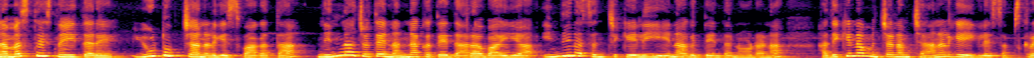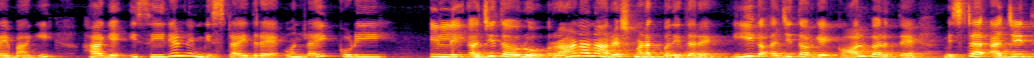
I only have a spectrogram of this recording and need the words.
ನಮಸ್ತೆ ಸ್ನೇಹಿತರೆ ಯೂಟ್ಯೂಬ್ ಚಾನಲ್ಗೆ ಸ್ವಾಗತ. ನಿನ್ನ ಜೊತೆ ನನ್ನ ಕತೆ ಧಾರಾವಾಹಿಯ ಇಂದಿನ ಸಂಚಿಕೆಯಲ್ಲಿ ಏನಾಗುತ್ತೆ ಅಂತ ನೋಡೋಣ. ಅದಕ್ಕಿಂತ ಮುಂಚೆ ನಮ್ಮ ಚಾನಲ್ಗೆ ಈಗಲೇ ಸಬ್ಸ್ಕ್ರೈಬ್ ಆಗಿ, ಹಾಗೆ ಈ ಸೀರಿಯಲ್ ನಿಮ್ಗೆ ಇಷ್ಟ ಇದ್ದರೆ ಒಂದು ಲೈಕ್ ಕೊಡಿ. ಇಲ್ಲಿ ಅಜಿತ್ ಅವರು ರಾಣಾನ ಅರೆಸ್ಟ್ ಮಾಡೋಕ್ಕೆ ಬಂದಿದ್ದಾರೆ. ಈಗ ಅಜಿತ್ ಅವ್ರಿಗೆ ಕಾಲ್ ಬರುತ್ತೆ, ಮಿಸ್ಟರ್ ಅಜಿತ್,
